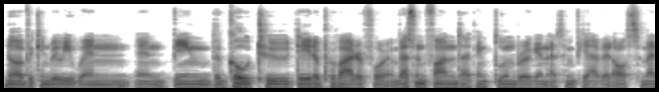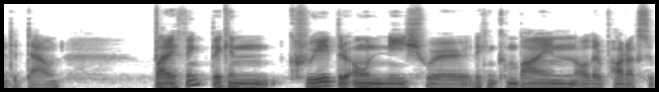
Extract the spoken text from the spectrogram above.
know if it can really win in being the go-to data provider for investment funds. I think Bloomberg and S&P have it all cemented down. But I think they can create their own niche where they can combine all their products to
